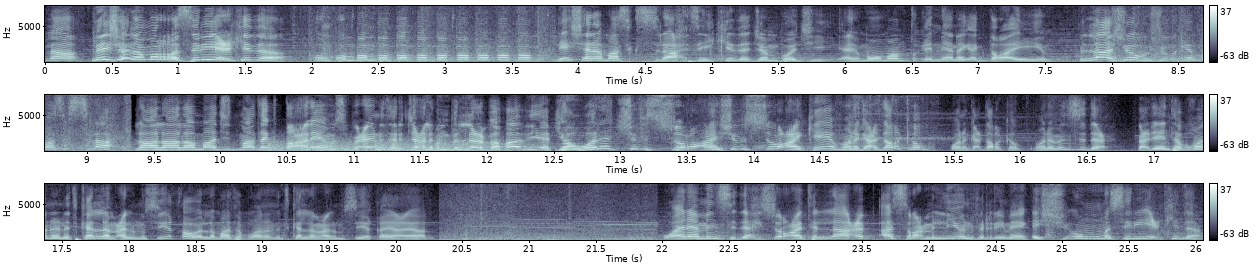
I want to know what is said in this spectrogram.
لا. ليش أنا مرة سريع كذا؟ بوم بوم بوم بوم بوم بوم بوم بوم بوم. بوم ليش أنا ماسك السلاح زي كذا جنب وجهي؟ يعني مو منطقي إني أنا أقدر aim بالله شوفوا شوفوا كيف ماسك السلاح لا لا لا ماجد ما تقطع عليهم أسبوعين وترجع لهم باللعبة هذه. يا ولد شوف السرعة شوف السرعة كيف؟ وأنا قاعد أركض وأنا قاعد أركض وأنا منسدح. بعدين تبغون نتكلم عن الموسيقى ولا ما تبغون نتكلم عن الموسيقى يا عيال؟ وأنا منسدح سرعة اللاعب أسرع من ليون في ال remake. إيش أمه سريع كذا.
